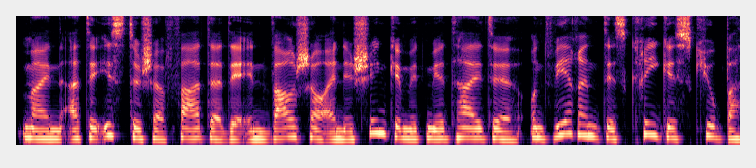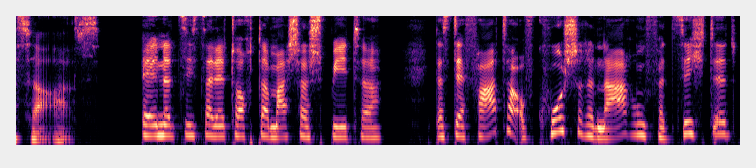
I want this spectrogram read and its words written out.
Mein atheistischer Vater, der in Warschau eine Schinke mit mir teilte und während des Krieges Kielbasa aß. Erinnert sich seine Tochter Mascha später, dass der Vater auf koschere Nahrung verzichtet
